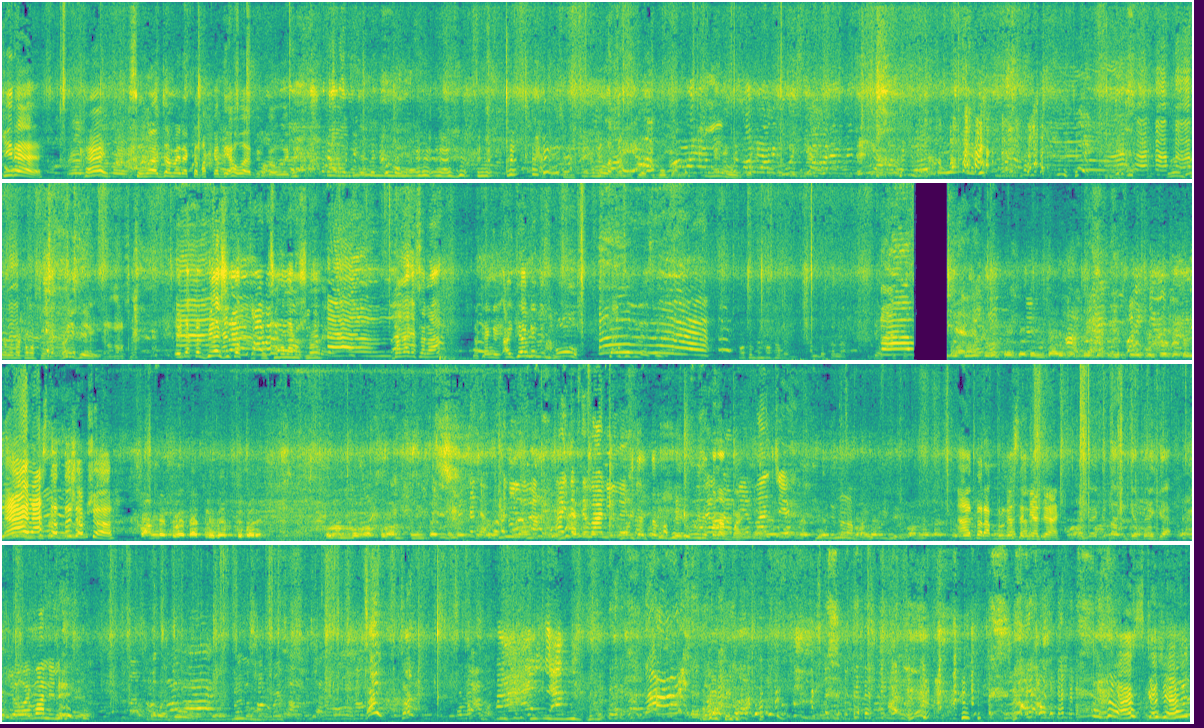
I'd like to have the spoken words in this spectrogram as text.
কি রে হ্যাঁ সুমার জামাইয়ের একটা ধাক্কা দিয়ে হওয়া দিতে হবে ছেলেটা এটা একটা বেশি কথা। ছোট মানুষ না। দেখা গেছে না? না ঠ্যাঙ্গে আই ঠ্যাঙ্গে গো কত দিন কত দিন? আমি দেখতাম না। এই রাস্তা তো সব সর। বাংলা চূড়া থাকলে দেখতে পারেন। পুরান লোহা পুরান ফুল থাকলে দেখতে পারেন। তোর আব্বুর কাছে নিয়ে যায় দেখ দাও গে দেখ গা আজকে শেষ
